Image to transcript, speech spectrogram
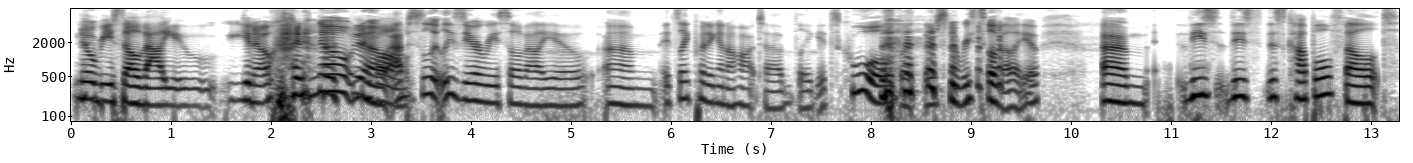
no resale value, you know, kind of no no absolutely zero resale value. Um, it's like putting in a hot tub. Like it's cool, but there's no resale value. Um, these these this couple felt,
